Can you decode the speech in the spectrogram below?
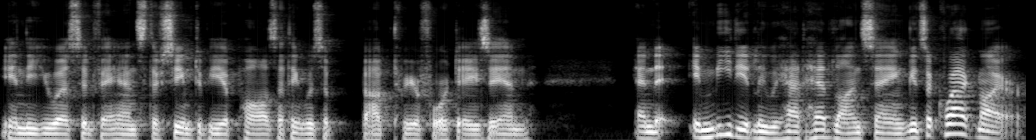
in the U.S. advance. There seemed to be a pause. I think it was about three or four days in, and immediately we had headlines saying it's a quagmire.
